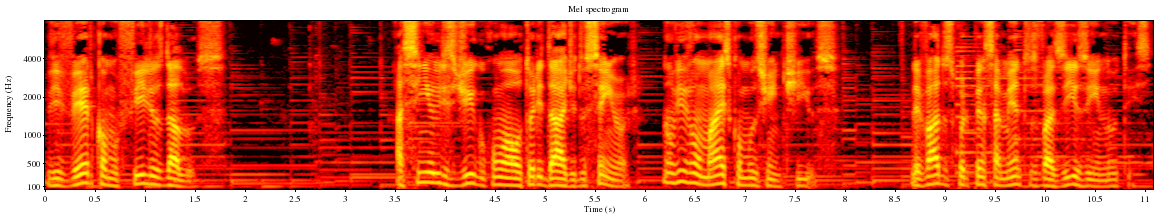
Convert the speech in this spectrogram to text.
Viver como filhos da luz. Assim eu lhes digo com a autoridade do Senhor: não vivam mais como os gentios, levados por pensamentos vazios e inúteis.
